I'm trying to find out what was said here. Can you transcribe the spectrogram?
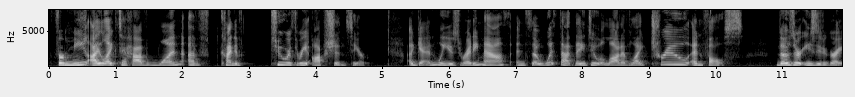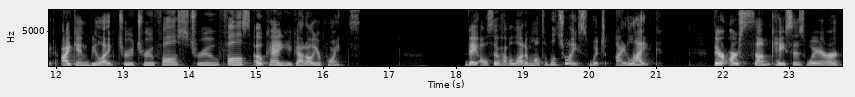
For me, I like to have one of kind of two or three options here. Again, we use Ready Math, and so with that, they do a lot of like true and false. Those are easy to grade. I can be like true, true, false, true, false. Okay, you got all your points. They also have a lot of multiple choice, which I like. There are some cases where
